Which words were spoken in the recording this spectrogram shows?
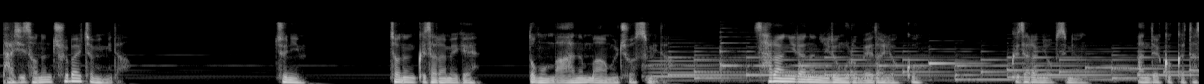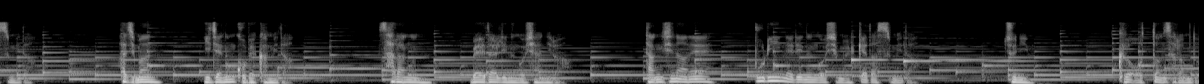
다시 서는 출발점입니다. 주님, 저는 그 사람에게 너무 많은 마음을 주었습니다. 사랑이라는 이름으로 매달렸고 그 사람이 없으면 안 될 것 같았습니다. 하지만 이제는 고백합니다. 사랑은 매달리는 것이 아니라 당신 안에 뿌리 내리는 것임을 깨닫습니다. 주님, 그 어떤 사람도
